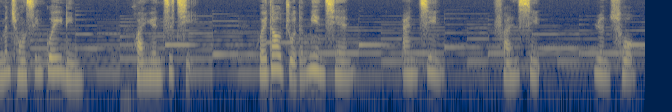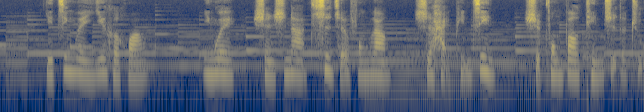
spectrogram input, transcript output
们重新归零，还原自己，回到主的面前，安静、反省、认错，也敬畏耶和华，因为神是那斥责风浪、使海平静、使风暴停止的主。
